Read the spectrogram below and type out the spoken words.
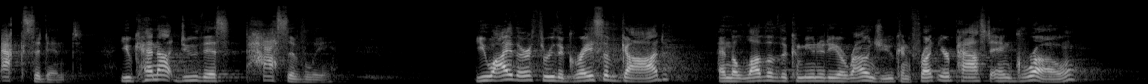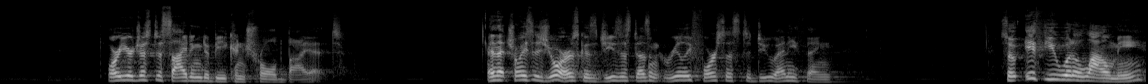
accident. You cannot do this passively. You either, through the grace of God and the love of the community around you, confront your past and grow, or you're just deciding to be controlled by it. And that choice is yours because Jesus doesn't really force us to do anything. So, if you would allow me,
